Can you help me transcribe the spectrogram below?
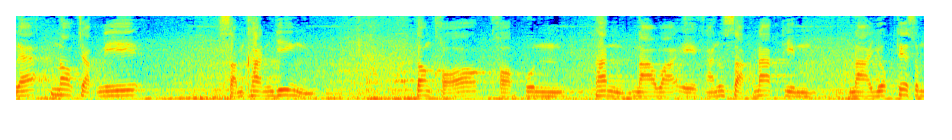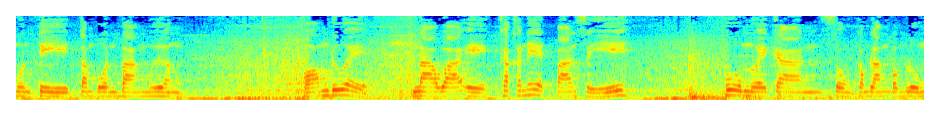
และนอกจากนี้สำคัญยิ่ง ต้องขอขอบคุณท่านนาวาเอกอนุสักนาคทิม นายกเทศมนตรีตำบลบางเมือง พร้อมด้วยนาวาเอกคคเนศปานศรี ผู้อำนวยการส่งกำลังบำรุง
